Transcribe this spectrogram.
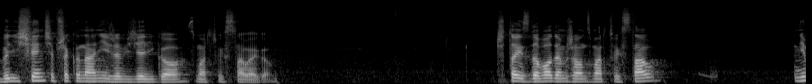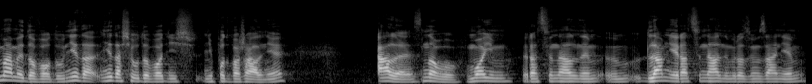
byli święcie przekonani, że widzieli go zmartwychwstałego. Czy to jest dowodem, że on zmartwychwstał? Nie mamy dowodu, nie da, nie da się udowodnić niepodważalnie, ale znowu w moim racjonalnym, dla mnie racjonalnym rozwiązaniem,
